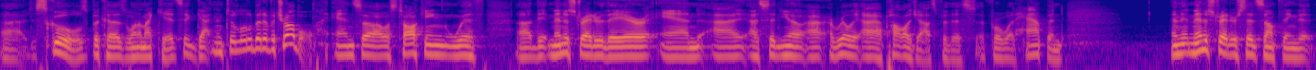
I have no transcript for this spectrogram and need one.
uh, schools because one of my kids had gotten into a little bit of a trouble. And so I was talking with uh, the administrator there, and I, I said, You know, I, I really I apologize for this, for what happened. And the administrator said something that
